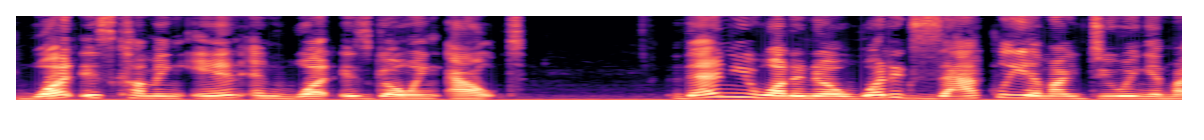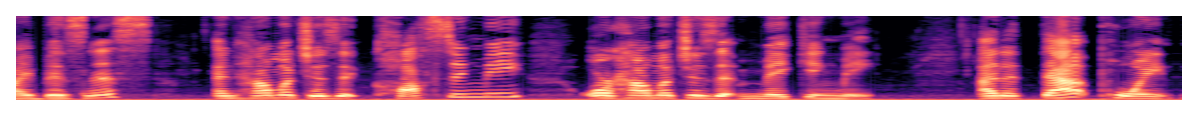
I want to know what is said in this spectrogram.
what is coming in and what is going out. Then you want to know what exactly am I doing in my business and how much is it costing me or how much is it making me? And at that point,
